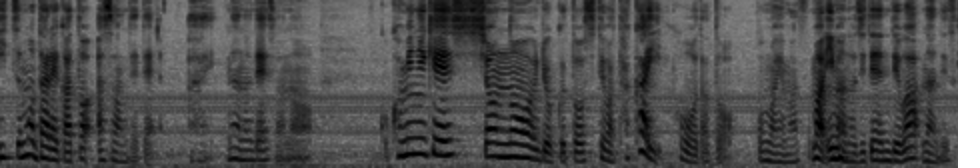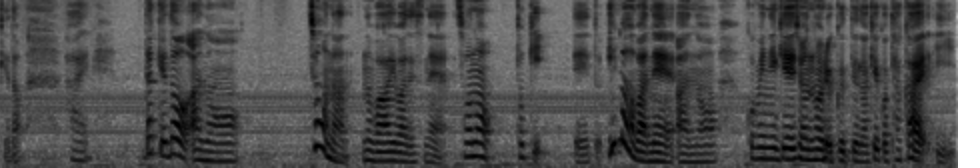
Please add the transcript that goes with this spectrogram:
いつも誰かと遊んでて、はい、なのでそのコミュニケーション能力としては高い方だと思います。まあ今の時点ではなんですけど、はい。だけどあの長男の場合はですね、その時えーと、今はねあのコミュニケーション能力っていうのは結構高い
